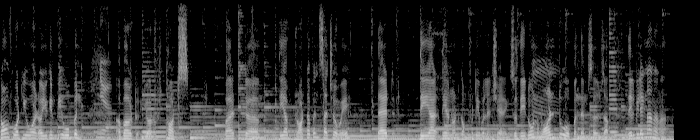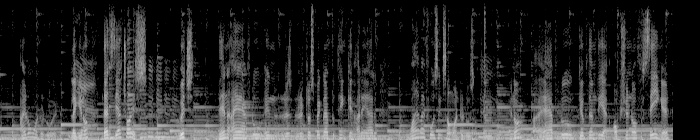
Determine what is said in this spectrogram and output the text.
talk what you want or you can be open yeah. about your thoughts. But uh, they are brought up in such a way that they are they are not comfortable in sharing. So they don't want to Hmm. open themselves up. They'll be like no no no i don't want to do it. Like you know that's their choice. Which then I have to, in re- retrospect, I have to think, Are yaar, why am I forcing someone to do something? Hmm. You know, I have to give them the option of saying it,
